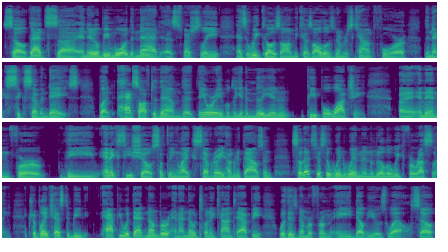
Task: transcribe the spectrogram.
So that's, uh, and it'll be more than that, especially as the week goes on, because all those numbers count for the next six, seven days. But hats off to them that they were able to get a million people watching. Uh, and then for the NXT show, something like seven or 800,000. So that's just a win win in the middle of the week for wrestling. Triple H has to be happy with that number. And I know Tony Khan's happy with his number from AEW as well. So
